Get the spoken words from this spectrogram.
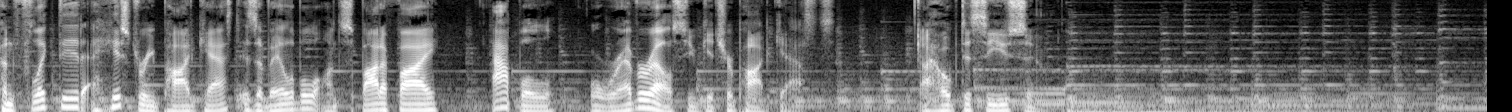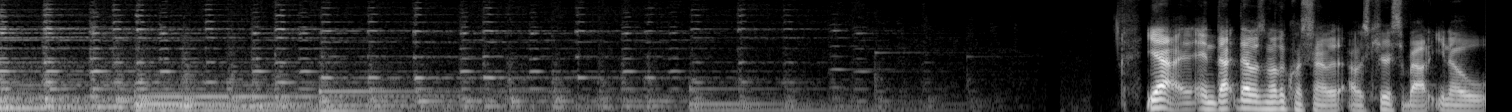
Conflicted, a history podcast, is available on Spotify, Apple, or wherever else you get your podcasts. I hope to see you soon. Yeah, and that, that was another question I was, I was curious about. You know,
